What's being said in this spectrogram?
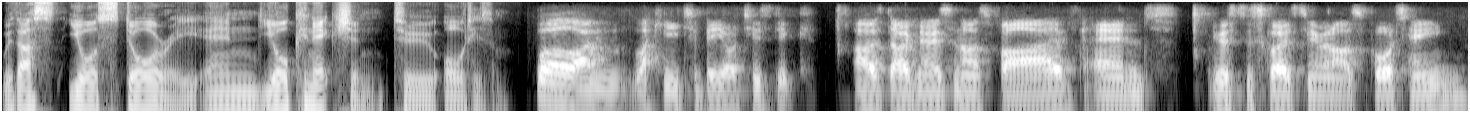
with us your story and your connection to autism? Well, I'm lucky to be autistic. I was diagnosed when I was five, and it was disclosed to me when I was 14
